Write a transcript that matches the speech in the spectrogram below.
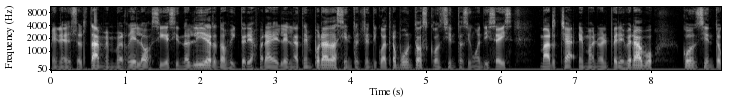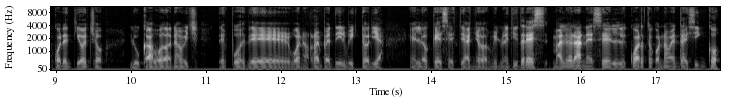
en el certamen. Berrielo sigue siendo el líder, dos victorias para él en la temporada, 184 puntos, con 156 marcha Emanuel Pérez Bravo, con 148 Lucas Bodanovich, después de bueno repetir victoria en lo que es este año 2023. Malorán es el cuarto con 95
